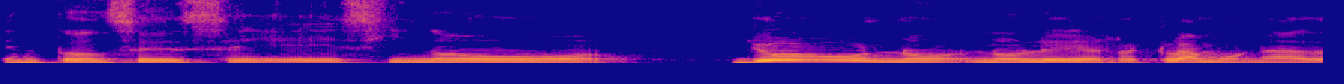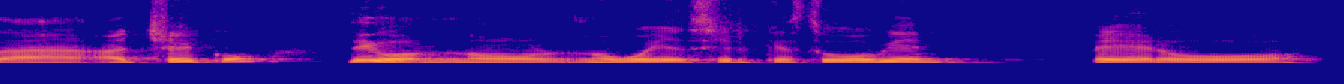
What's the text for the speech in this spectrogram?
Entonces, eh, si no, yo no, no, le reclamo nada a Checo. Digo, no, no voy a decir que estuvo bien, pero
